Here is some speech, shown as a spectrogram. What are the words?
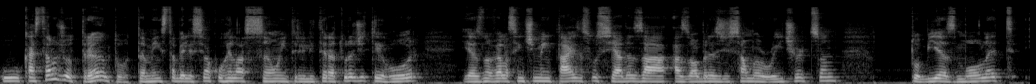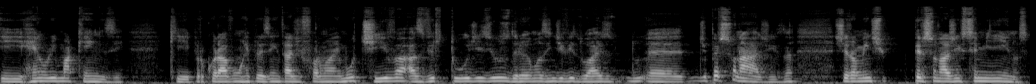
O Castelo de Otranto também estabeleceu a correlação entre literatura de terror e as novelas sentimentais associadas às obras de Samuel Richardson, Tobias Mollett e Henry Mackenzie, que procuravam representar de forma emotiva as virtudes e os dramas individuais é, de personagens, né? geralmente personagens femininos.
